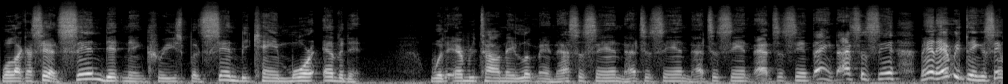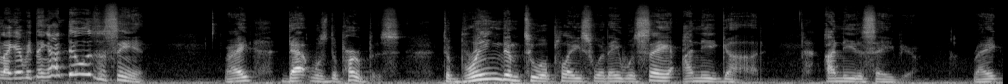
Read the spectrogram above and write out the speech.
Well, like I said, sin didn't increase, but sin became more evident with every time they look, man, that's a sin, that's a sin, that's a sin, that's a sin. Dang, that's a sin. Man, everything. It seems like everything I do is a sin. Right? That was the purpose to bring them to a place where they would say, I need God. I need a Savior. Right?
